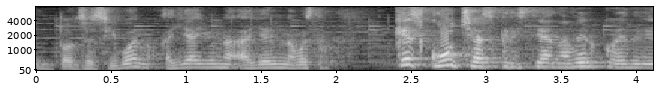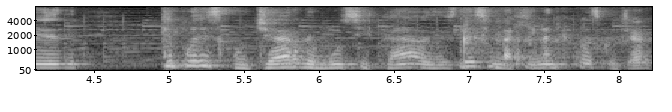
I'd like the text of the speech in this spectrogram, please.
Entonces, sí, bueno, ahí hay una, ahí hay una muestra. ¿Qué escuchas, Cristian? A ver, de- ¿qué puede escuchar de música? ¿Ustedes se imaginan qué puede escuchar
